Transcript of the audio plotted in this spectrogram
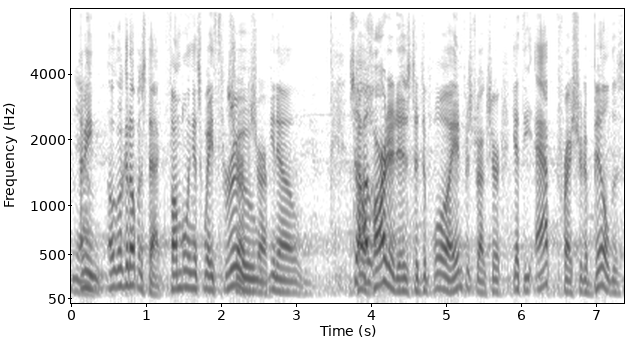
yeah. I mean, oh, look at OpenStack, fumbling its way through, sure, sure. you know, so how hard it is to deploy infrastructure, yet the app pressure to build is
